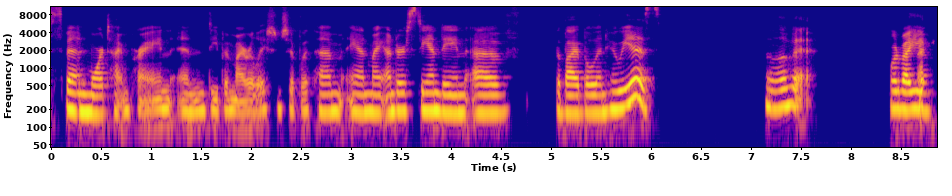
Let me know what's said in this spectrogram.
spend more time praying and deepen my relationship with him and my understanding of the Bible and who he is. I love it. What about you? I,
